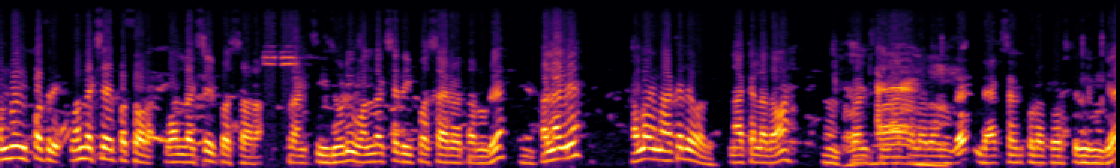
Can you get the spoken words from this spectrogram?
ಒಂದು ಇಪ್ಪತ್ತು ರೀ ಒಂದ್ ಲಕ್ಷ ಇಪ್ಪತ್ತು ಸಾವಿರ. ಒಂದ್ ಲಕ್ಷ ಇಪ್ಪತ್ತು ಸಾವಿರ. ಫ್ರೆಂಡ್ಸ್ ಈ ಜೋಡಿ ಒಂದ್ ಲಕ್ಷದ ಇಪ್ಪತ್ತು ಸಾವಿರ ಹೇಳ್ತಾರ ನೋಡ್ರಿ. ಅಲ್ಲಾಗ್ರಿ ಅಲ್ಲಾಗ ನಾಲ್ಕಲ್ಲಿ ರೀ. ನಾಲ್ಕಲ್ಲಿ ಅದಾವ? ಫ್ರೆಂಡ್ಸ್ ನಾಲ್ಕಲ್ಲ ಅದಾವ ನೋಡ್ರಿ. ಬ್ಯಾಕ್ ಸೈಡ್ ಕೂಡ ತೋರಿಸ್ತೀನಿ ನಿಮಗೆ.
